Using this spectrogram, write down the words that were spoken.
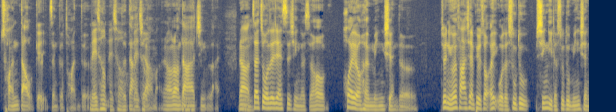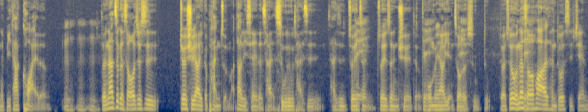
传导给整个团的，没错没错的大家嘛，然后让大家进来。那在做这件事情的时候，会有很明显的，就你会发现，譬如说，哎，我的速度，心里的速度明显的比他快了。嗯嗯嗯，对，那这个时候就是。就需要一个判准嘛，到底谁的才速度才是才是最正最正确的？我们要演奏的速度，对，所以我那时候花了很多时间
